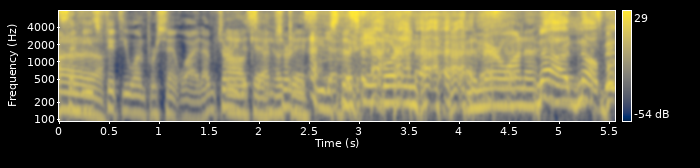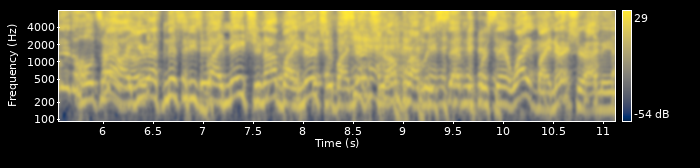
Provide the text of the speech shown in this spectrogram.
sense no, that he's fifty one percent white. I'm starting Oh, to see. I'm starting okay. to see Just that. the skateboarding, and the marijuana. No, no, It's been there the whole time, No, bro. your ethnicity's by nature, not by nurture. By nurture, I'm probably seventy percent white. By nurture, I mean,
